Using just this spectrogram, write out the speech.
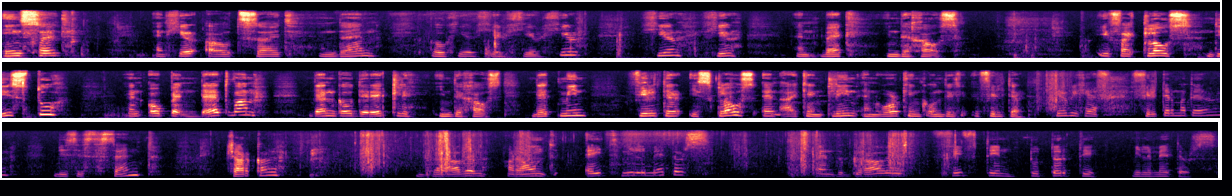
inside and here outside and then go here here here here here here and back in the house. If I close these two and open that one then go directly in the house. That means filter is closed and I can clean and working on the filter. Here we have filter material. This is sand charcoal gravel around 8 millimeters and gravel 15 to 30 millimeters.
